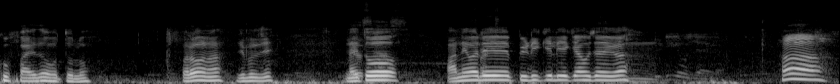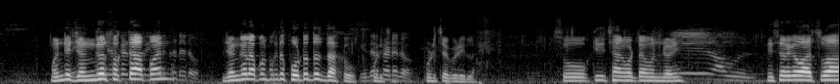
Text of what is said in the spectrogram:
खूप फायदा होतो लो बरोबर ना जिमल जी नहीं तो आने वाले पीढ़ी के लिए क्या हो जाएगा हाँ. म्हणजे जंगल फक्त आपण जंगल आपण फक्त फोटोतच दाखवू. पुढच्या पिढीला. सो किती छान वाटतं मंडळी. निसर्ग वाचवा.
